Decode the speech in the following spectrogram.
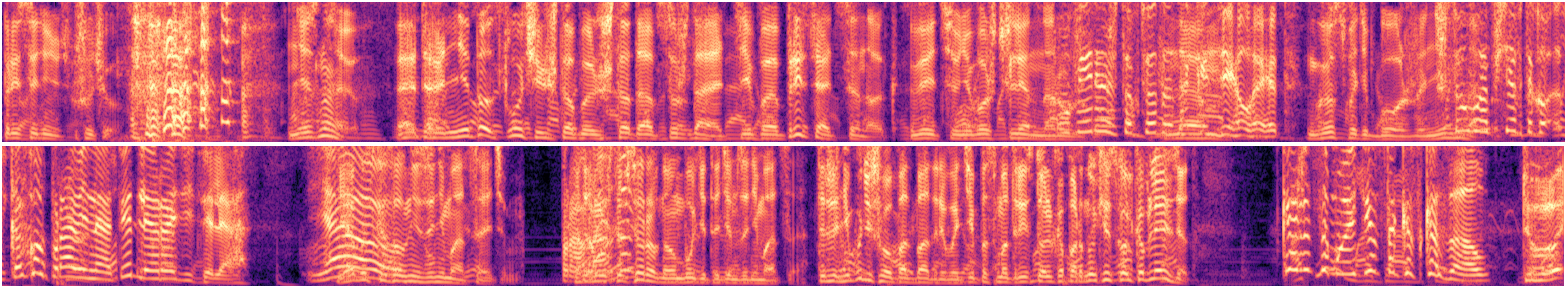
Присоединюсь, шучу. Не знаю. Это не тот случай, чтобы что-то обсуждать. Типа, присядь, сынок. Ведь у него ж член наружу. Уверен, что кто-то Да. так и делает. Господи боже, не Что знаю. вообще в таком... Какой правильный ответ для родителя? Я бы сказал не заниматься этим. Правда? Потому что все равно он будет этим заниматься. Ты же не будешь его подбадривать, типа смотри столько порнухи, сколько влезет. Кажется, мой отец так и сказал. Твой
